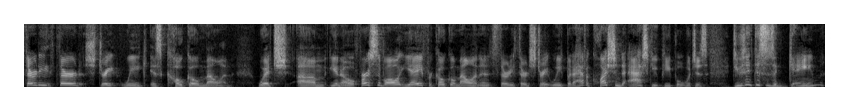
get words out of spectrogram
33rd straight week is Coco Melon, which, um, you know, first of all, yay for Coco Melon in its 33rd straight week. But I have a question to ask you people, which is do you think this is a game?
